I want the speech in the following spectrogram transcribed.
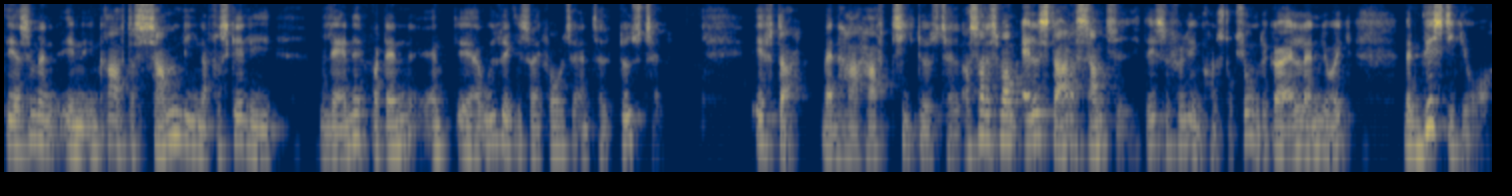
det er simpelthen en, en graf, der sammenligner forskellige lande, hvordan an- det har udviklet sig i forhold til antal dødstal, efter man har haft 10 dødstal. Og så er det som om alle starter samtidig. Det er selvfølgelig en konstruktion, det gør alle lande jo ikke. Men hvis de gjorde,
